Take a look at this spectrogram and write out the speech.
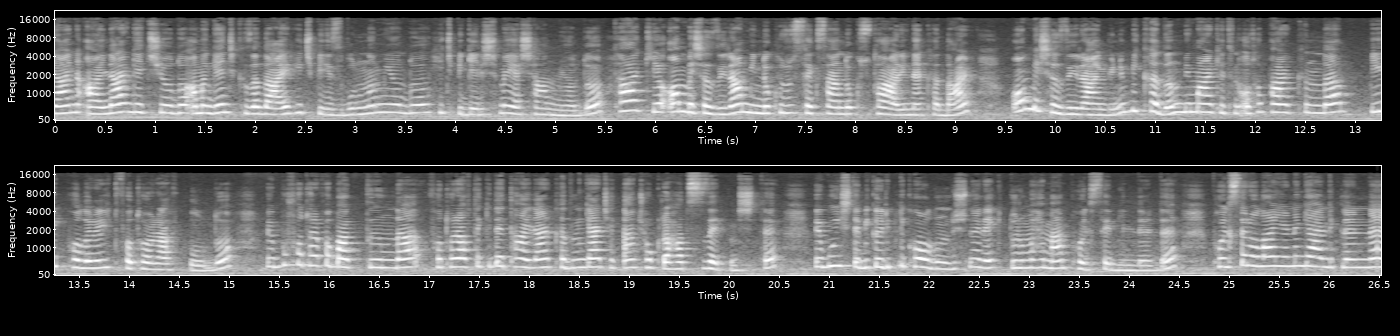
Yani aylar geçiyordu ama genç kıza dair hiçbir iz bulunamıyordu, hiçbir gelişme yaşanmıyordu. Ta ki 15 Haziran 1989 tarihine kadar 15 Haziran günü bir kadın bir marketin otoparkında bir polaroid fotoğraf buldu. Ve bu fotoğrafa baktığında fotoğraftaki detaylar kadını gerçekten çok rahatsız etmişti. Ve bu işte bir gariplik olduğunu düşünerek durumu hemen polise bildirdi. Polisler olay yerine geldiklerinde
